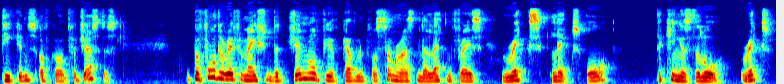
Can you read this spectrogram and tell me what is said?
deacons of God for justice. Before the Reformation, the general view of government was summarized in the Latin phrase rex lex, or the king is the law. Rex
